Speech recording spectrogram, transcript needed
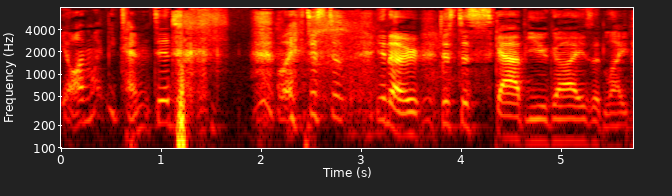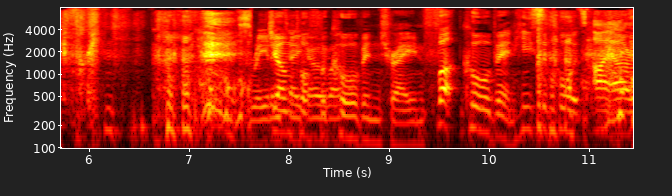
you know, I might be tempted. Just to, you know, just to scab you guys and like fucking Really jump off the over. Corbyn train. Fuck Corbyn. He supports IRA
